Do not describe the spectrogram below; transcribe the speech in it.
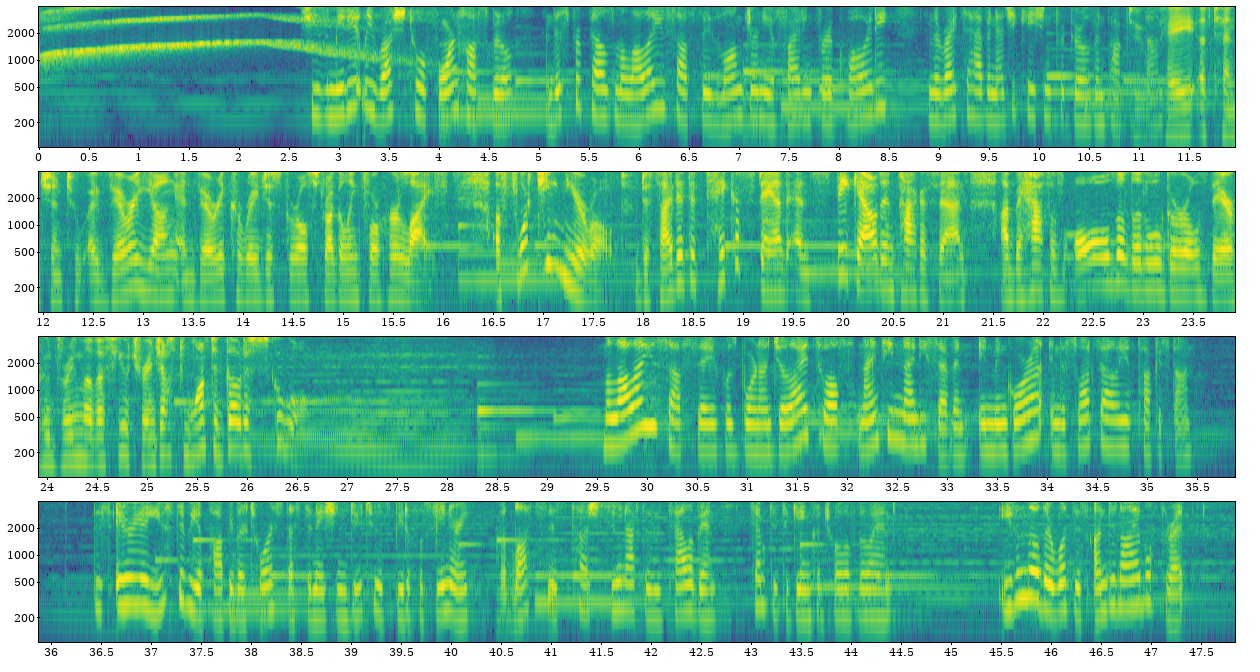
She is immediately rushed to a foreign hospital, and this propels Malala Yousafzai's long journey of fighting for equality and the right to have an education for girls in Pakistan. To pay attention to a very young and very courageous girl struggling for her life. A 14 year old who decided to take a stand and speak out in Pakistan on behalf of all the little girls there who dream of a future and just want to go to school. Malala Yousafzai was born on July 12, 1997, in Mingora in the Swat Valley of Pakistan. This area used to be a popular tourist destination due to its beautiful scenery, but lost its touch soon after the Taliban attempted to gain control of the land. Even though there was this undeniable threat,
